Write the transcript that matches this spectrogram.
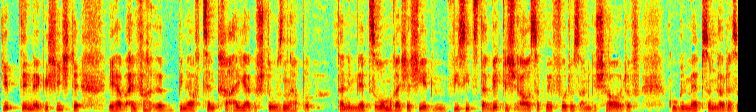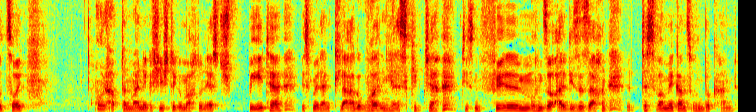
gibt in der Geschichte. Ich habe einfach, äh, bin auf Centralia gestoßen, habe dann im Netz rumrecherchiert, wie sieht es da wirklich aus, habe mir Fotos angeschaut auf Google Maps und lauter so Zeug und habe dann meine Geschichte gemacht und erst später ist mir dann klar geworden, ja, es gibt ja diesen Film und so all diese Sachen. Das war mir ganz unbekannt.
